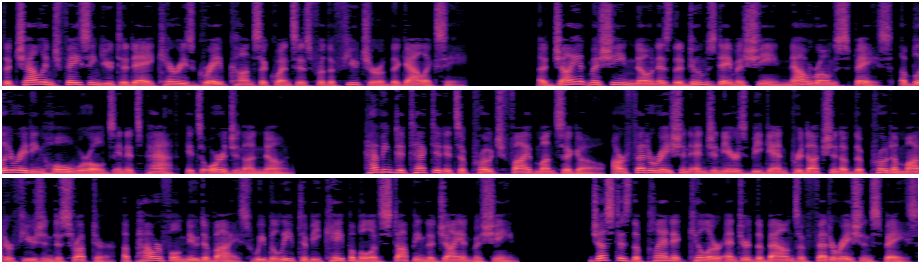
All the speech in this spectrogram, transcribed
the challenge facing you today carries grave consequences for the future of the galaxy. A giant machine known as the Doomsday Machine now roams space, obliterating whole worlds in its path, its origin unknown. Having detected its approach five months ago, our Federation engineers began production of the Proto-Matter Fusion Disruptor, a powerful new device we believe to be capable of stopping the giant machine. Just as the Planet Killer entered the bounds of Federation space,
